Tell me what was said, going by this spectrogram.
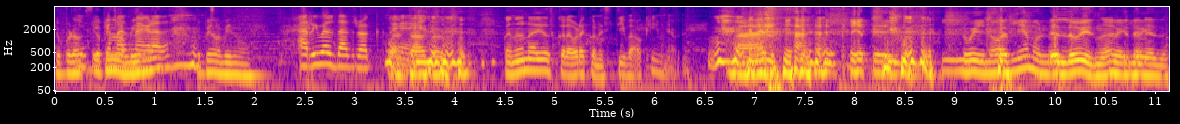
Yo, pero, es yo opino lo más me mismo. agrada. Yo opino lo mismo. Arriba el Dad Rock. Bueno, Eh. Cuando uno de ellos colabora con Steve Aoki, me habla. Ah, cállate. Luis, no, es Liam o Luis. Es Luis, ¿no? El Luis, Luis.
